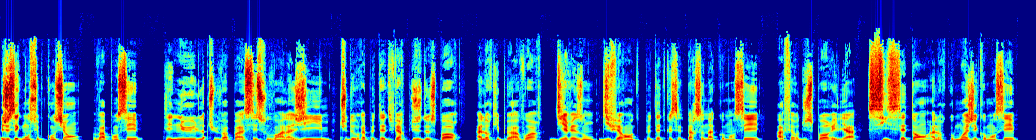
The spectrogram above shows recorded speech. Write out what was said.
Et je sais que mon subconscient va penser, t'es nul, tu vas pas assez souvent à la gym, tu devrais peut-être faire plus de sport, alors qu'il peut avoir dix raisons différentes. Peut-être que cette personne a commencé à faire du sport il y a 6-7 ans, alors que moi, j'ai commencé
